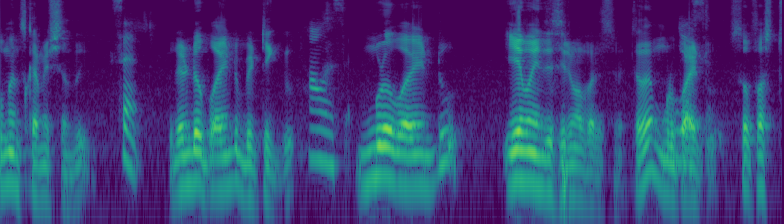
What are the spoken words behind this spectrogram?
ఉమెన్స్ కమిషన్ది. సార్. రెండో పాయింట్ బెట్టింగ్. మూడో పాయింట్ ఏమైంది సినిమా పరిశ్రమ కదా? మూడు పాయింట్లు. సో ఫస్ట్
